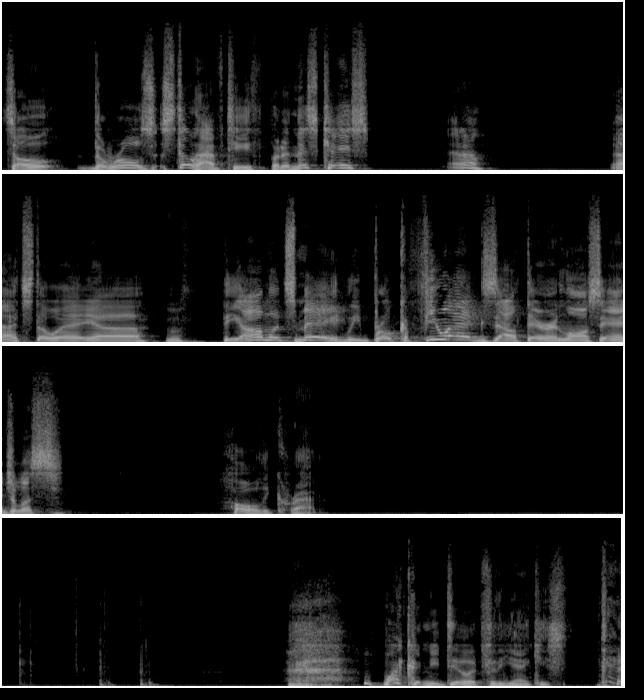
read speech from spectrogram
So the rules still have teeth, but in this case, you know, that's the way uh, the omelet's made. We broke a few eggs out there in Los Angeles. Holy crap. Why couldn't he do it for the Yankees?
